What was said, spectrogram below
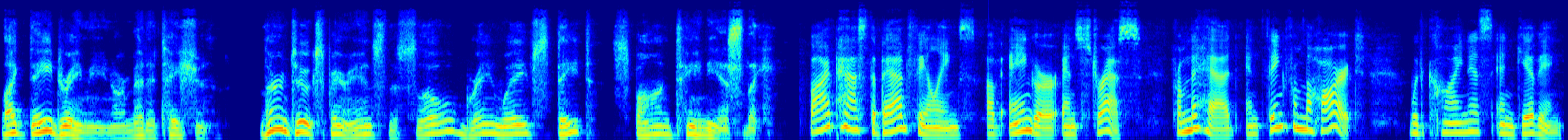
like daydreaming or meditation. Learn to experience the slow brainwave state spontaneously. Bypass the bad feelings of anger and stress from the head and think from the heart with kindness and giving,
